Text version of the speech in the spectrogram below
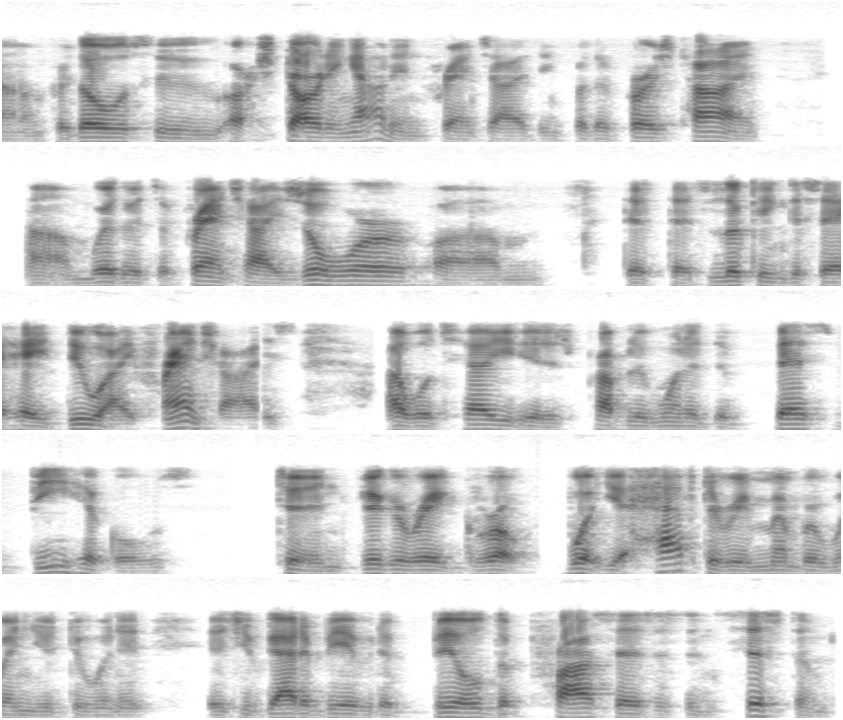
Um, for those who are starting out in franchising for the first time, um, whether it's a franchisor um, that, that's looking to say, hey, do I franchise? I will tell you it is probably one of the best vehicles to invigorate growth. What you have to remember when you're doing it is you've got to be able to build the processes and systems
